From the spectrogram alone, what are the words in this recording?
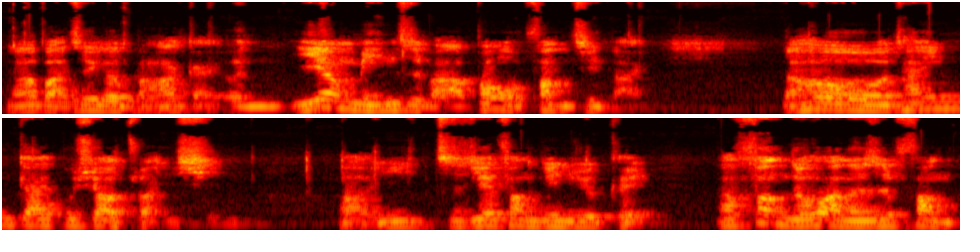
然后把这个把它改 n 一样名字，把它帮我放进来，然后它应该不需要转型啊，一直接放进去就可以。那放的话呢是放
